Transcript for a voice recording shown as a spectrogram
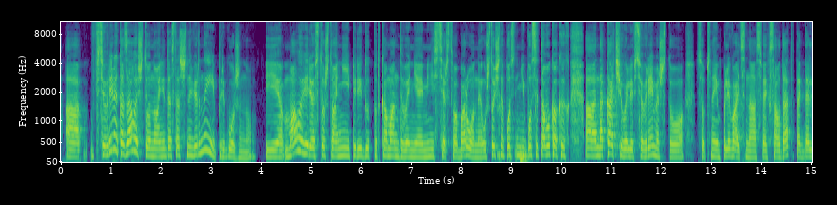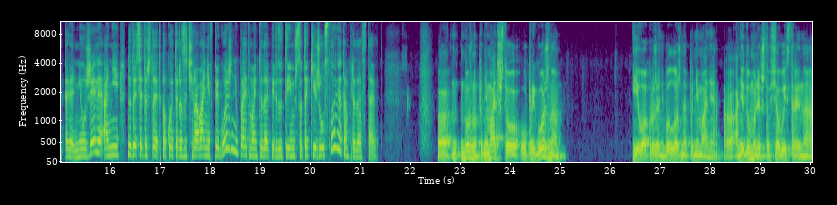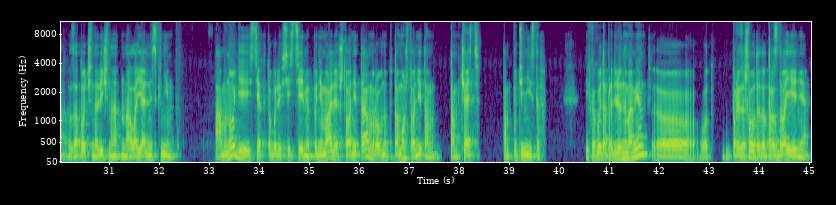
э, все время казалось, что ну, они достаточно верны Пригожину. И мало верилось в то, что они перейдут под командование Министерства обороны. Уж точно после, не после того, как их а, накачивали все время, что, собственно, им плевать на своих солдат и так далее, и так далее. Неужели они... Ну, то есть это что, это какое-то разочарование в Пригожине, поэтому они туда перейдут, и им что, такие же условия там предоставят? А, нужно понимать, что у Пригожина и его окружения было ложное понимание. А, они думали, что все выстроено, заточено лично на лояльность к ним. А многие из тех, кто были в системе, понимали, что они там ровно потому, что они там, там часть там, путинистов. И в какой-то определенный момент э, вот, произошло вот это вот раздвоение.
